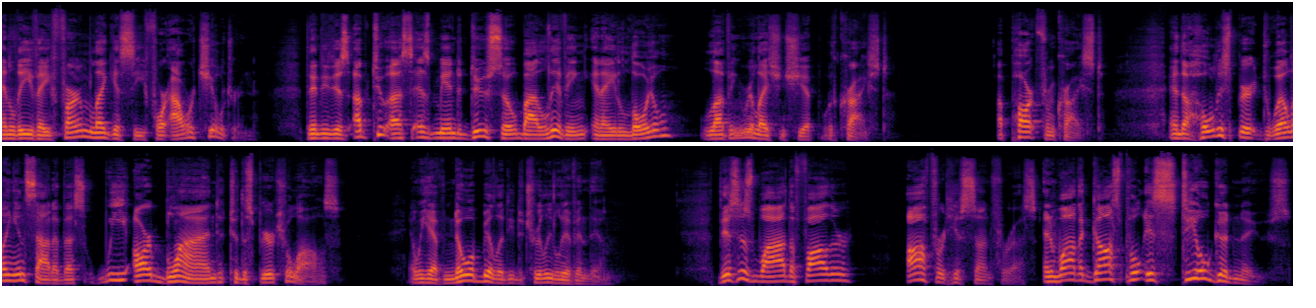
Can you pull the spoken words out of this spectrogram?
and leave a firm legacy for our children, then it is up to us as men to do so by living in a loyal, loving relationship with Christ. Apart from Christ and the Holy Spirit dwelling inside of us, we are blind to the spiritual laws and we have no ability to truly live in them. This is why the Father offered His Son for us and why the gospel is still good news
